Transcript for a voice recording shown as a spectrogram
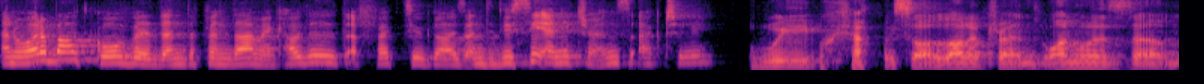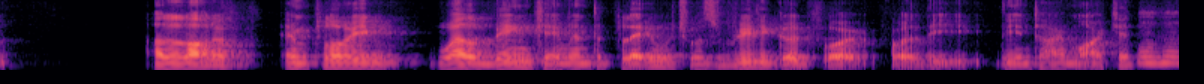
And what about COVID and the pandemic? How did it affect you guys? And did you see any trends actually? we yeah, we saw a lot of trends. One was um, a lot of employee well-being came into play, which was really good for for the the entire market. Mm-hmm.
